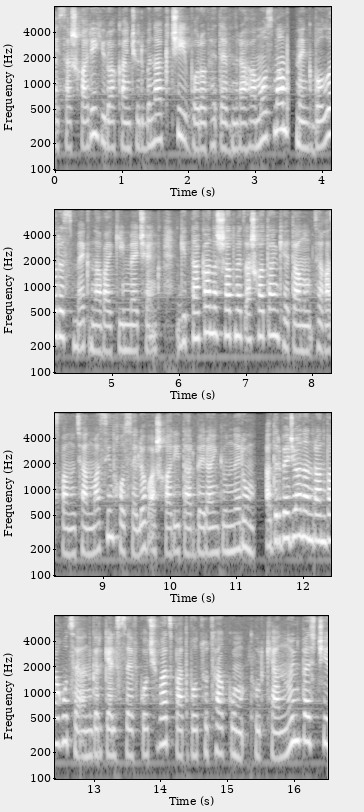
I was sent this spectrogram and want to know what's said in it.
այս աշխարհի յուրաքանչյուր բնակչի, որովհետեւ նրա համոզմամբ մենք բոլորս մեկ նավակի մեջ ենք։ Գիտնականը շատ մեծ աշխատանք է տանում ցեղասպանության մասին խոսելով աշխարհի տարբեր անկյուններում։ Ադրբեջանը նրան վաղուց է ընդգրկել սև կոչված պատվոցուցակում։ Թուրքիան նույնպես չի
